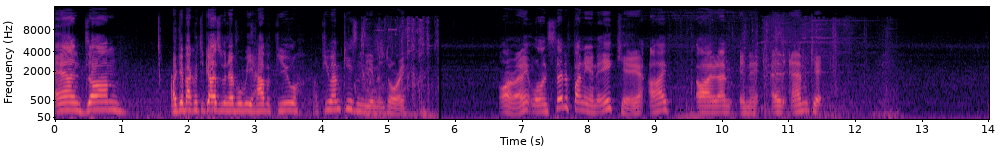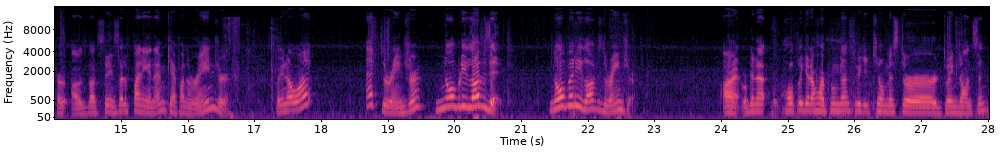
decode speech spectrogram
And um, I'll get back with you guys whenever we have a few a few MKs in the inventory. All right. Well, instead of finding an AK, I uh, in an MK. Per, I was about to say instead of finding an MK, I found a Ranger. But you know what? F the Ranger. Nobody loves it. Nobody loves the Ranger. Alright, we're gonna hopefully get a harpoon gun so we can kill Mr. Dwayne Johnson.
